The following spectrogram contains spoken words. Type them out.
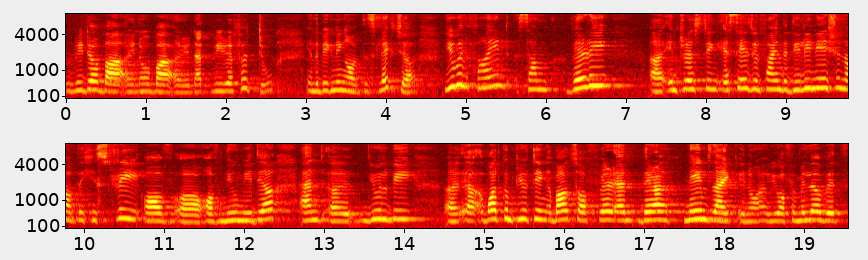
reader you know uh, that we referred to in the beginning of this lecture, you will find some very uh, interesting essays. You will find the delineation of the history of, uh, of new media and uh, you will be uh, about computing, about software and there are names like you know you are familiar with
